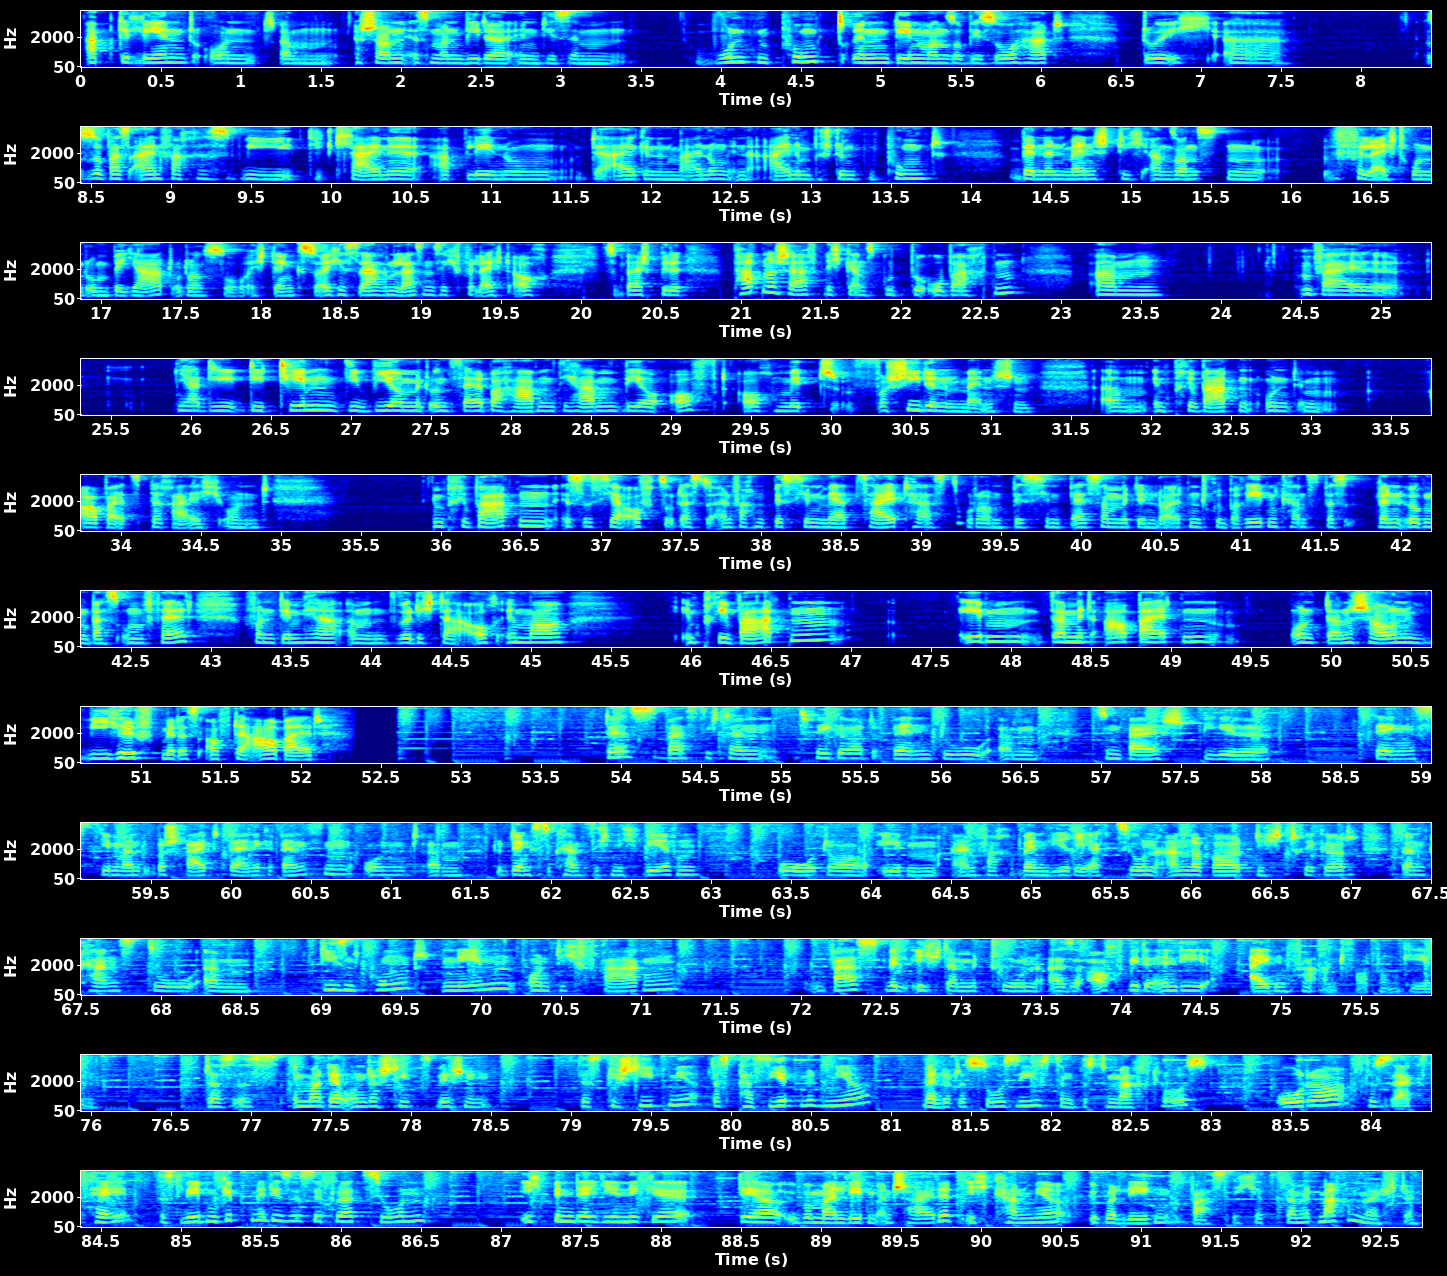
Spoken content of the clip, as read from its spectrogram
abgelehnt und ähm, schon ist man wieder in diesem wunden Punkt drin, den man sowieso hat, durch äh, sowas Einfaches wie die kleine Ablehnung der eigenen Meinung in einem bestimmten Punkt, wenn ein Mensch dich ansonsten vielleicht rundum bejaht oder so. Ich denke, solche Sachen lassen sich vielleicht auch zum Beispiel partnerschaftlich ganz gut beobachten, ähm, weil ja, die, die Themen, die wir mit uns selber haben, die haben wir oft auch mit verschiedenen Menschen ähm, im privaten und im Arbeitsbereich. Und im Privaten ist es ja oft so, dass du einfach ein bisschen mehr Zeit hast oder ein bisschen besser mit den Leuten drüber reden kannst, was, wenn irgendwas umfällt. Von dem her ähm, würde ich da auch immer im Privaten eben damit arbeiten und dann schauen, wie hilft mir das auf der Arbeit. Das, was dich dann triggert, wenn du ähm, zum Beispiel denkst, jemand überschreitet deine Grenzen und ähm, du denkst, du kannst dich nicht wehren oder eben einfach, wenn die Reaktion anderer dich triggert, dann kannst du ähm, diesen Punkt nehmen und dich fragen, was will ich damit tun? Also auch wieder in die Eigenverantwortung gehen. Das ist immer der Unterschied zwischen, das geschieht mir, das passiert mit mir. Wenn du das so siehst, dann bist du machtlos. Oder du sagst, hey, das Leben gibt mir diese Situation. Ich bin derjenige, der über mein Leben entscheidet. Ich kann mir überlegen, was ich jetzt damit machen möchte.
